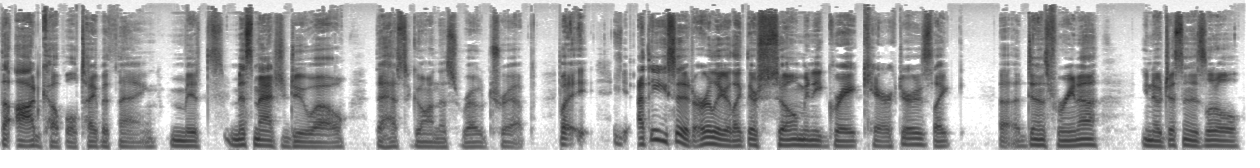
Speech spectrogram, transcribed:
the odd couple type of thing, mis- mismatched duo that has to go on this road trip. But it, I think you said it earlier. Like, there's so many great characters, like uh, Dennis Farina, you know, just in his little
